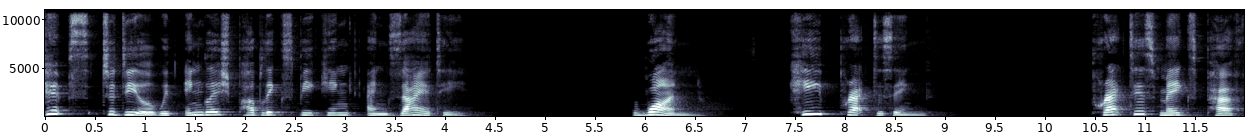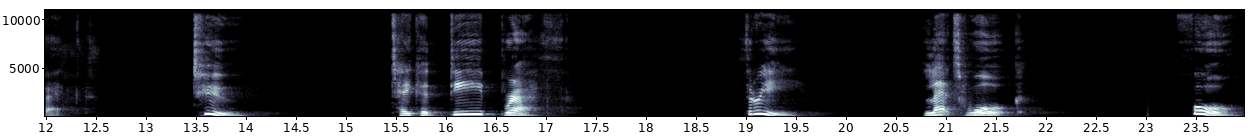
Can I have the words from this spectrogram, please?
Tips to deal with English public speaking anxiety. 1. Keep practicing. Practice makes perfect. 2. Take a deep breath. 3. Let's walk. 4.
